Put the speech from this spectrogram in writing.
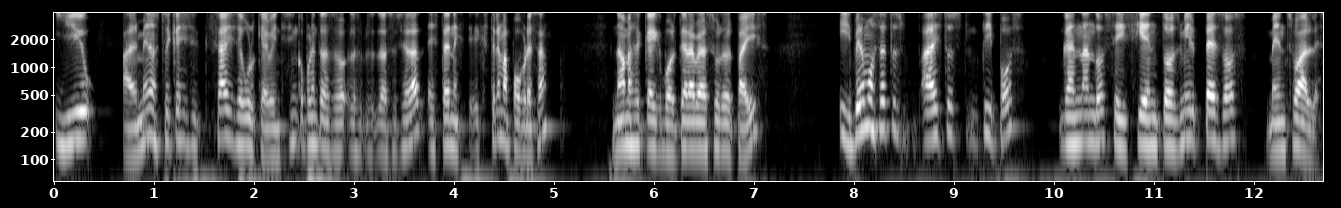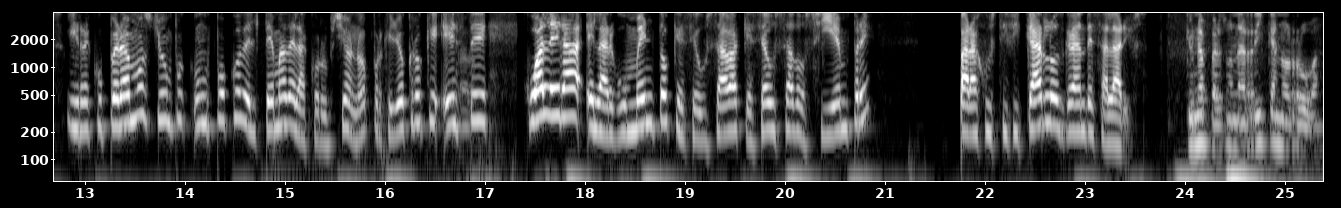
y al menos estoy casi, casi seguro que el 25% de la, sociedad está en ex- extrema pobreza. Nada más que hay que voltear a ver al sur del país. Y vemos a estos, a estos tipos ganando 600 mil pesos mensuales. Y recuperamos yo un, po- un poco del tema de la corrupción, ¿no? Porque yo creo que este, ¿cuál era el argumento que se usaba, que se ha usado siempre para justificar los grandes salarios? Que una persona rica no roba.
